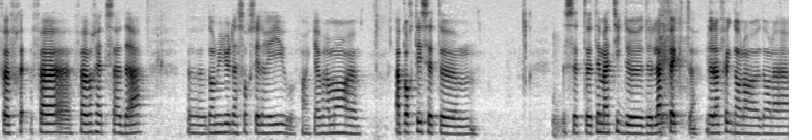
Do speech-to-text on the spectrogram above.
Favret Sada, euh, dans le milieu de la sorcellerie, enfin, qui a vraiment apporté cette, cette thématique de, de l'affect, de l'affect dans, dans la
